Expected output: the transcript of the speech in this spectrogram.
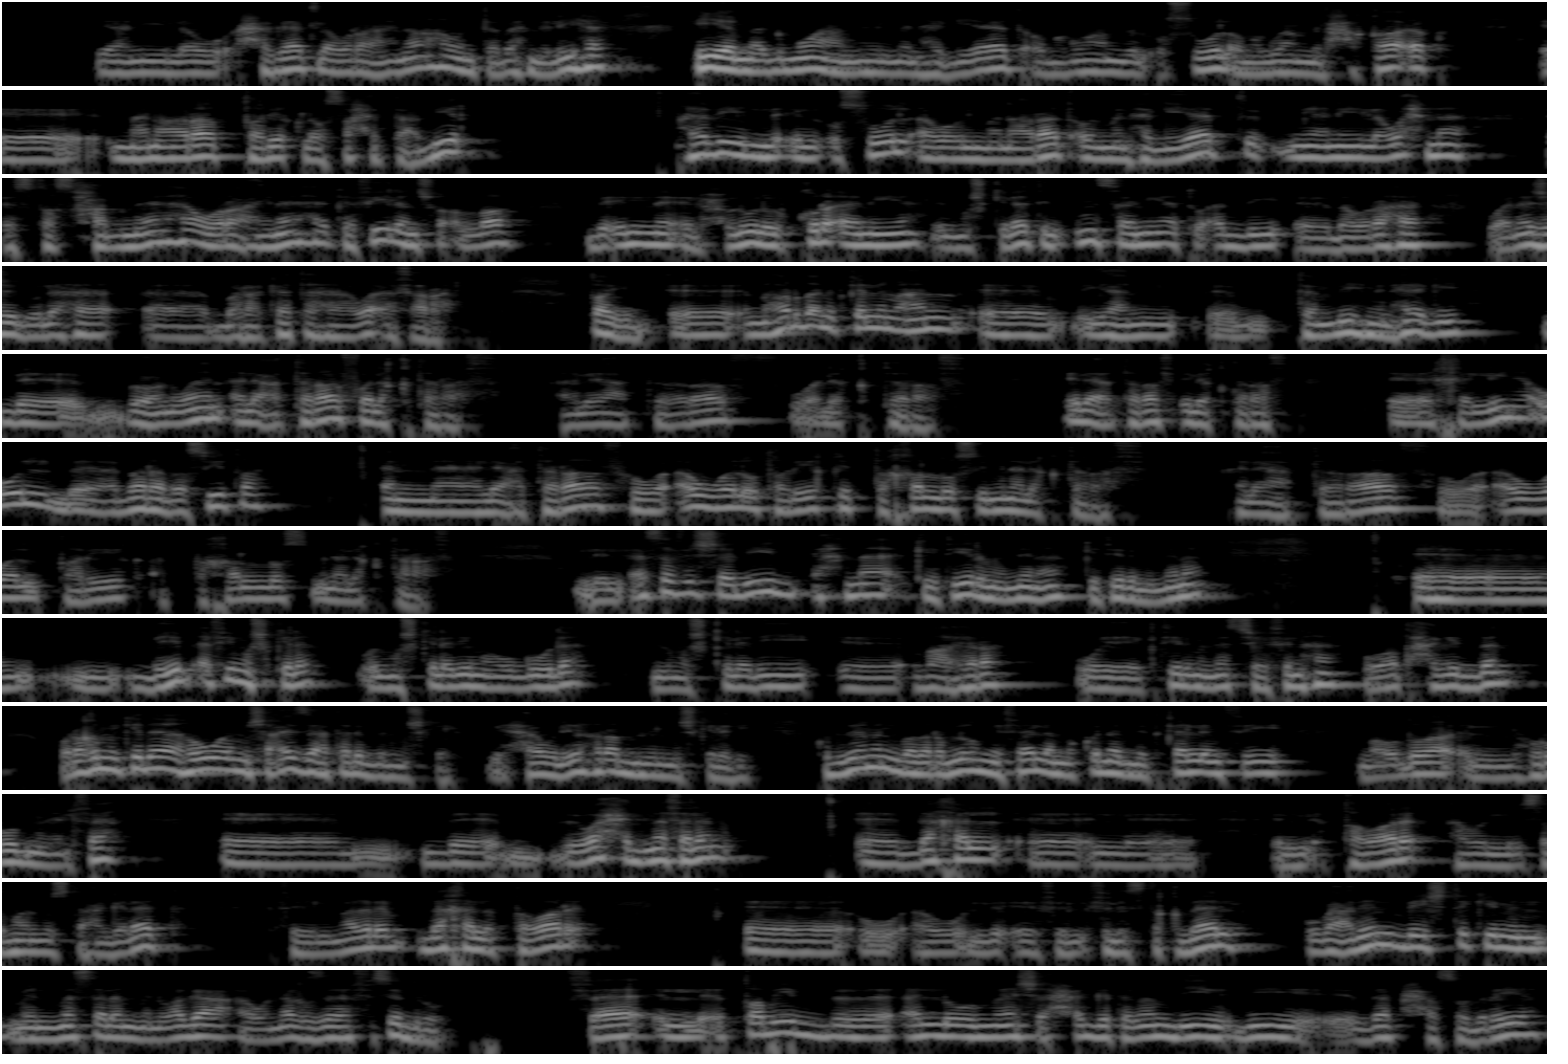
يعني لو حاجات لو راعيناها وانتبهنا ليها هي مجموعة من المنهجيات أو مجموعة من الأصول أو مجموعة من الحقائق منارات طريق لو صح التعبير. هذه الأصول أو المنارات أو المنهجيات يعني لو إحنا استصحبناها وراعيناها كفيلة إن شاء الله بأن الحلول القرآنية للمشكلات الإنسانية تؤدي دورها ونجد لها بركتها وأثرها. طيب النهارده هنتكلم عن يعني تنبيه منهاجي بعنوان الاعتراف والاقتراف. الاعتراف والاقتراف. الاعتراف؟ الاقتراف؟ خليني أقول بعبارة بسيطة أن الاعتراف هو أول طريق التخلص من الاقتراف. الاعتراف هو أول طريق التخلص من الاقتراف. للأسف الشديد إحنا كتير مننا كتير مننا بيبقى في مشكلة والمشكلة دي موجودة والمشكلة دي ظاهرة وكتير من الناس شايفينها وواضحة جدا ورغم كده هو مش عايز يعترف بالمشكلة بيحاول يهرب من المشكلة دي. كنت دايما بضرب لهم مثال لما كنا بنتكلم في موضوع الهروب من الفهم بواحد مثلا دخل الطوارئ أو اللي بيسموها المستعجلات في المغرب دخل الطوارئ أو في, الاستقبال وبعدين بيشتكي من من مثلا من وجع أو نغزة في صدره. فالطبيب قال له ماشي يا حاج تمام دي دي ذبحة صدرية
